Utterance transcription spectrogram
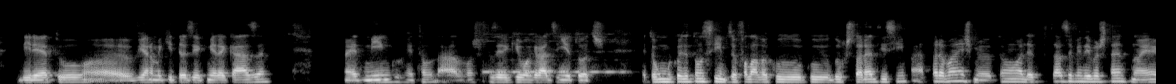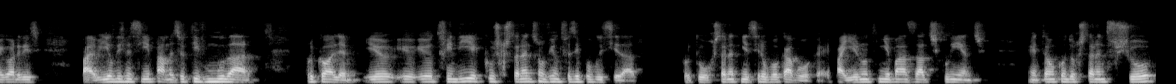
direto, uh, vieram-me aqui trazer comida a casa, é domingo, então ah, vamos fazer aqui um agradozinho a todos. Então uma coisa tão simples, eu falava com, com do restaurante e assim, pá, parabéns meu, então olha, tu estás a vender bastante, não é? Agora diz, pá, e ele diz-me assim, pá, mas eu tive de mudar, porque olha, eu, eu, eu defendia que os restaurantes não vinham de fazer publicidade porque o restaurante tinha de ser o boca a boca. E eu não tinha base de dados de clientes. Então, quando o restaurante fechou,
